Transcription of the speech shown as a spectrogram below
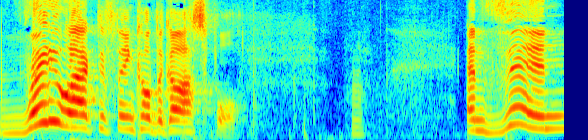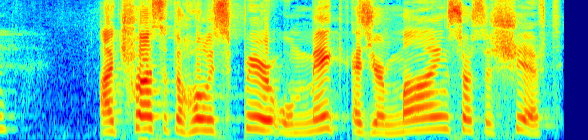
radioactive thing called the gospel. And then I trust that the Holy Spirit will make, as your mind starts to shift,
